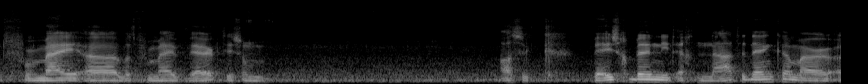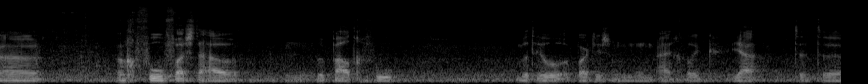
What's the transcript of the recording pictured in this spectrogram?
Voor mij, uh, wat voor mij werkt is om als ik bezig ben, niet echt na te denken, maar uh, een gevoel vast te houden. Een bepaald gevoel. Wat heel apart is om, om eigenlijk ja, te, te,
